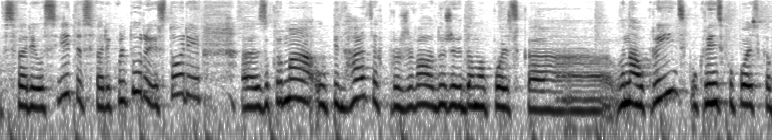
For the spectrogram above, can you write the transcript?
в сфері освіти, в сфері культури, історії. Зокрема, у Підгайцях проживала дуже відома польська, вона українська, українсько-польська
